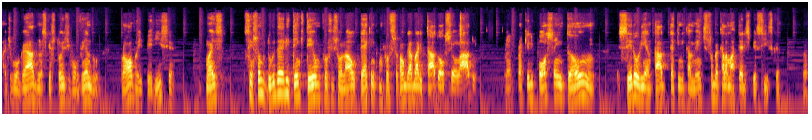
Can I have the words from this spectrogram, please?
advogado nas questões envolvendo prova e perícia, mas sem sombra de dúvida ele tem que ter um profissional técnico, um profissional gabaritado ao seu lado, né, para que ele possa então ser orientado tecnicamente sobre aquela matéria específica. Né?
